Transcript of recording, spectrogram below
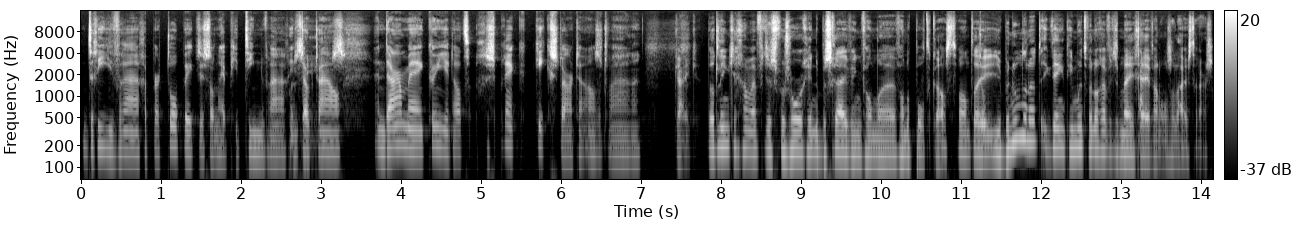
drie vragen per topic. Dus dan heb je tien vragen in totaal. En daarmee kun je dat gesprek kickstarten, als het ware. Kijk, dat linkje gaan we eventjes verzorgen in de beschrijving van, uh, van de podcast. Want uh, je benoemde het. Ik denk, die moeten we nog eventjes meegeven aan onze luisteraars.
